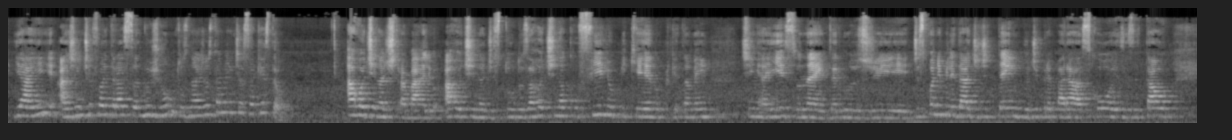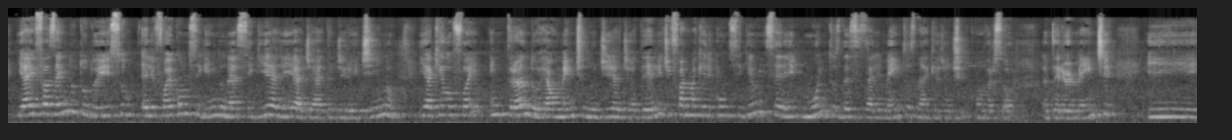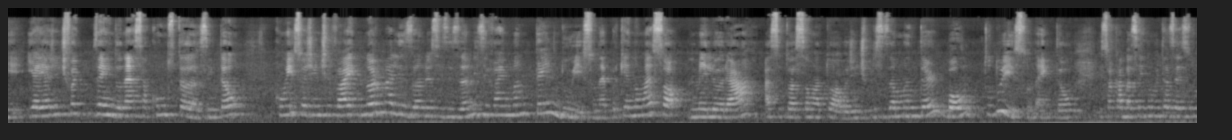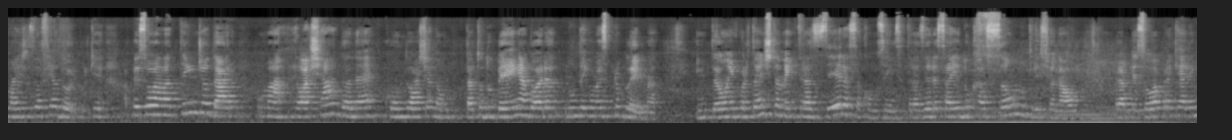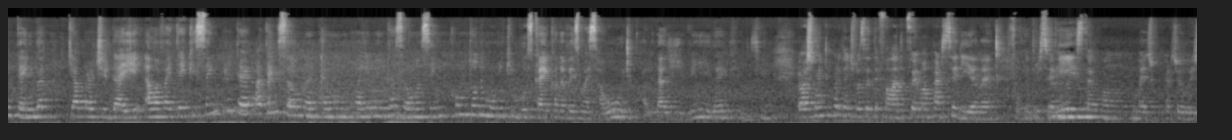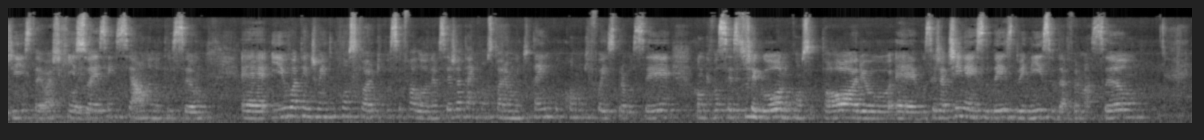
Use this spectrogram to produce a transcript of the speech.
E aí a gente foi traçando juntos, né, justamente essa questão a rotina de trabalho, a rotina de estudos, a rotina com o filho pequeno, porque também tinha isso, né, em termos de disponibilidade de tempo, de preparar as coisas e tal. E aí, fazendo tudo isso, ele foi conseguindo, né, seguir ali a dieta direitinho e aquilo foi entrando realmente no dia a dia dele, de forma que ele conseguiu inserir muitos desses alimentos, né, que a gente conversou anteriormente. E, e aí a gente foi vendo né, constância. Então, com isso a gente vai normalizando esses exames e vai mantendo isso, né? Porque não é só melhorar a situação atual, a gente precisa manter bom tudo isso, né? Então, isso acaba sendo muitas vezes o mais desafiador, porque a pessoa ela tende a dar uma relaxada, né? Quando acha não, tá tudo bem, agora não tenho mais problema. Então é importante também trazer essa consciência, trazer essa educação nutricional para a pessoa para que ela entenda que a partir daí ela vai ter que sempre ter atenção, né, com a alimentação, assim como todo mundo que busca aí cada vez mais saúde, qualidade de vida, enfim. Sim. Eu acho muito importante você ter falado que foi uma parceria, né, nutricionista uhum. com o médico cardiologista. Eu acho que foi. isso é essencial na nutrição. É, e o atendimento em consultório que você falou, né? Você já está em consultório há muito tempo, como que foi isso para você? Como que você chegou no consultório? É, você já tinha isso desde o início da formação?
